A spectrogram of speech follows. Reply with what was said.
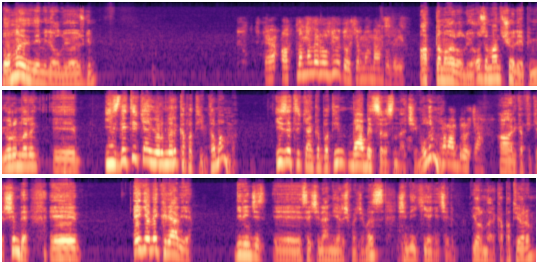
Donma nedeniyle oluyor Özgün. E, atlamalar oluyordu hocam ondan dolayı. atlamalar oluyor. O zaman şöyle yapayım. Yorumları e, izletirken yorumları kapatayım tamam mı? İzletirken kapatayım, muhabbet sırasında açayım. Olur mu? Tamamdır hocam. Harika fikir. Şimdi e, Ege ve Klavye birinci e, seçilen yarışmacımız. Şimdi ikiye geçelim. Yorumları kapatıyorum.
